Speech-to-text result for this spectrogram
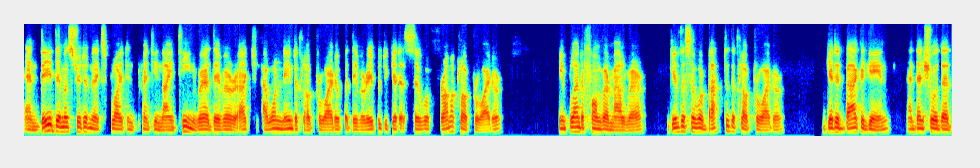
And they demonstrated an exploit in 2019 where they were actually, I won't name the cloud provider, but they were able to get a server from a cloud provider, implant a firmware malware, give the server back to the cloud provider, get it back again, and then show that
